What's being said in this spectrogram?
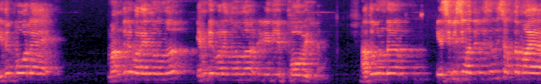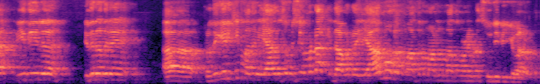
ഇതുപോലെ മന്ത്രി പറയുന്ന എം ഡി പറയുന്ന രീതിയിൽ പോവില്ല. അതുകൊണ്ട് കെ സി ബി സി മന്ത്രി ശക്തമായ രീതിയിൽ ഇതിനെതിരെ പ്രതികരിക്കും. അതിന് യാതൊരു സംശയവും വേണ്ട ഇത് അവരുടെ വ്യാമോഹം മാത്രമാണെന്ന് മാത്രമാണ് ഇവിടെ സൂചിപ്പിക്കുവാനുള്ളത്.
